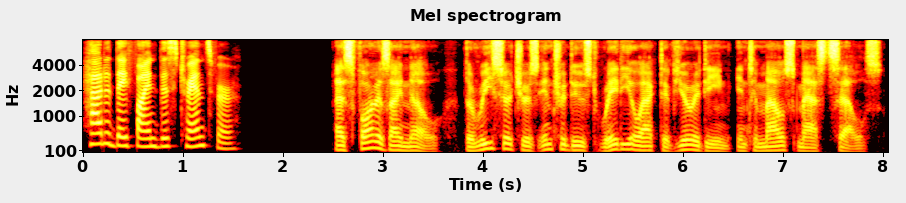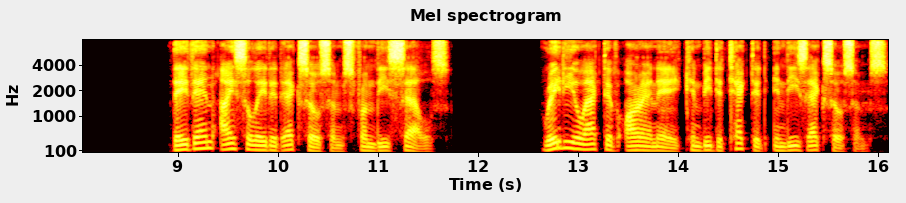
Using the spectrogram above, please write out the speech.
How did they find this transfer? As far as I know, the researchers introduced radioactive uridine into mouse mast cells. They then isolated exosomes from these cells. Radioactive RNA can be detected in these exosomes.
